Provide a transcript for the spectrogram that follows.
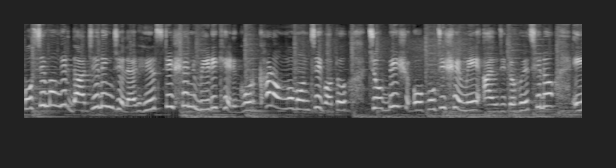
পশ্চিমবঙ্গের দার্জিলিং জেলার হিল স্টেশন মিরিখের গোর্খা রঙ্গমঞ্চে গত চব্বিশ ও পঁচিশে মে আয়োজিত হয়েছিল এই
